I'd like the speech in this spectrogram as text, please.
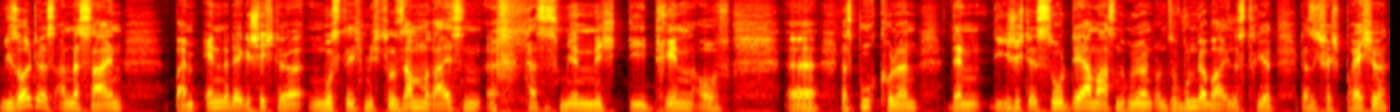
wie sollte es anders sein? Beim Ende der Geschichte musste ich mich zusammenreißen, dass es mir nicht die Tränen auf äh, das Buch kullern, denn die Geschichte ist so dermaßen rührend und so wunderbar illustriert, dass ich verspreche,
